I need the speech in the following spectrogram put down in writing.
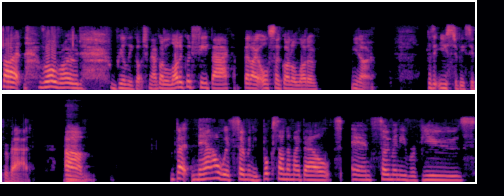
but Royal Road really got to me. I got a lot of good feedback, but I also got a lot of, you know, because it used to be super bad. Mm. Um, but now with so many books under my belt and so many reviews,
